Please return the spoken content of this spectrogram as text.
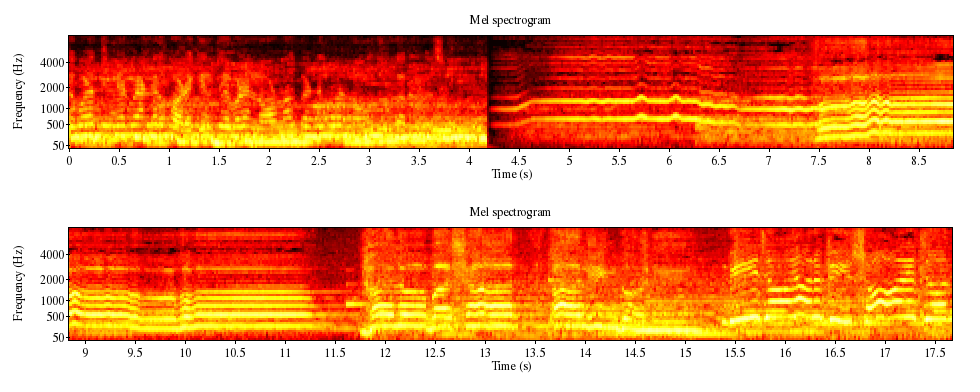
হয়েছে দিনের থিমের প্যান্ডেল করে কিন্তু এবারে নর্মাল প্যান্ডেল করে নবদুর্গা করেছে। হো ভালোবাসার আলিঙ্গনে বিজয় আর বিসর্জনে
